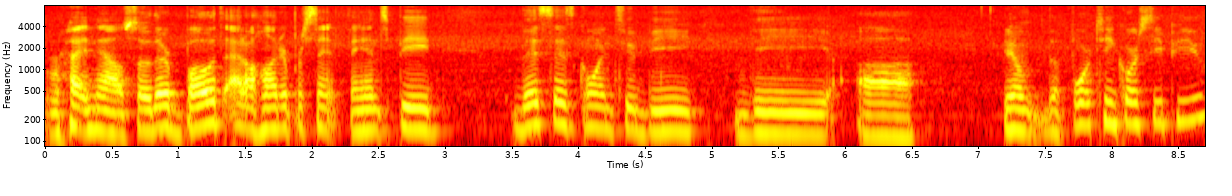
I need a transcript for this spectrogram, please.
right now. So they're both at 100% fan speed. This is going to be the uh, you know, the 14 core CPU.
